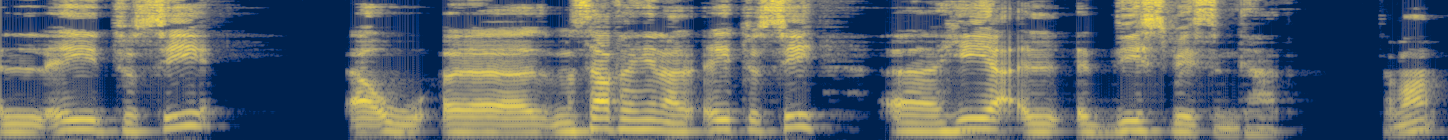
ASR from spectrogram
ال A to C أو المسافة هنا ال A to C هي ال d-spacing هذا. تمام؟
